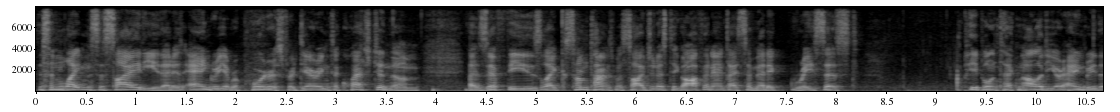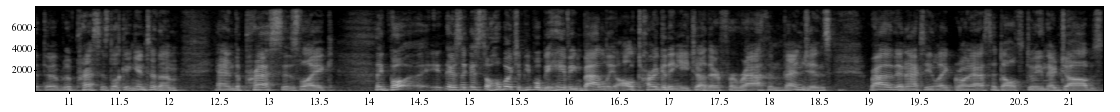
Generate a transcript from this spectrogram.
this enlightened society that is angry at reporters for daring to question them, as if these like sometimes misogynistic, often anti-Semitic, racist people in technology are angry that the, the press is looking into them, and the press is like. Like bo- there's like just a whole bunch of people behaving badly, all targeting each other for wrath and vengeance, rather than acting like grown-ass adults doing their jobs.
